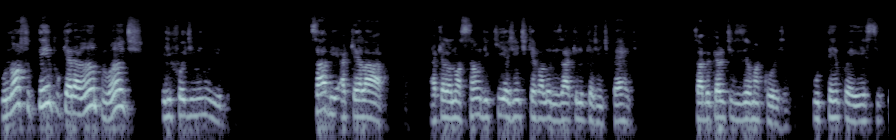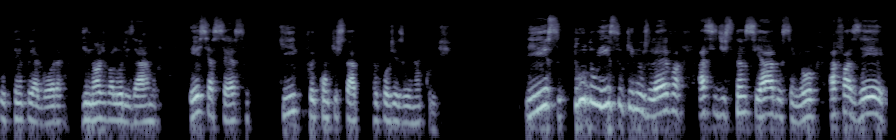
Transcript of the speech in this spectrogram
O nosso tempo que era amplo antes, ele foi diminuído. Sabe aquela aquela noção de que a gente quer valorizar aquilo que a gente perde? Sabe, eu quero te dizer uma coisa. O tempo é esse, o tempo é agora de nós valorizarmos esse acesso que foi conquistado por Jesus na cruz. E isso, tudo isso que nos leva a se distanciar do Senhor, a fazer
